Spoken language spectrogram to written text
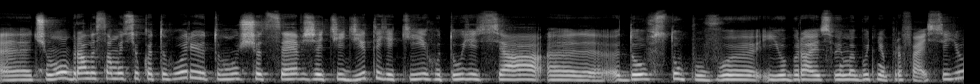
Е, Чому обрали саме цю категорію? Тому що це вже ті діти, які готуються е, до вступу в і обирають свою майбутню професію.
